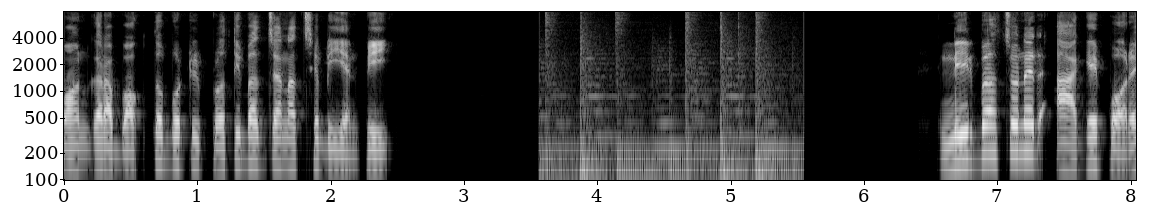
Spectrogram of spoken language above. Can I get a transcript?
মনগড়া বক্তব্যটির প্রতিবাদ জানাচ্ছে বিএনপি। নির্বাচনের আগে পরে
